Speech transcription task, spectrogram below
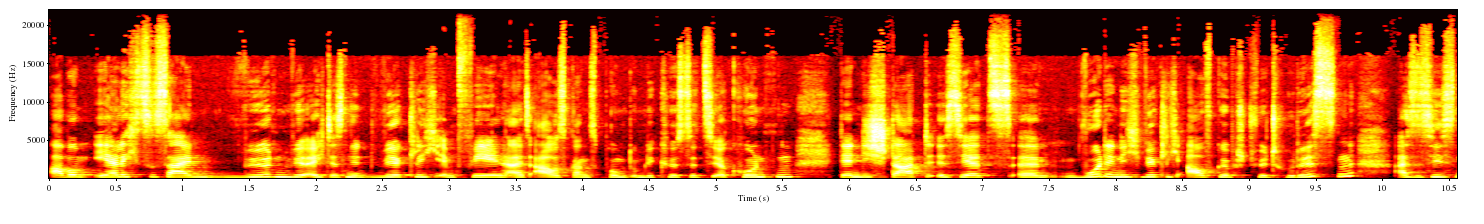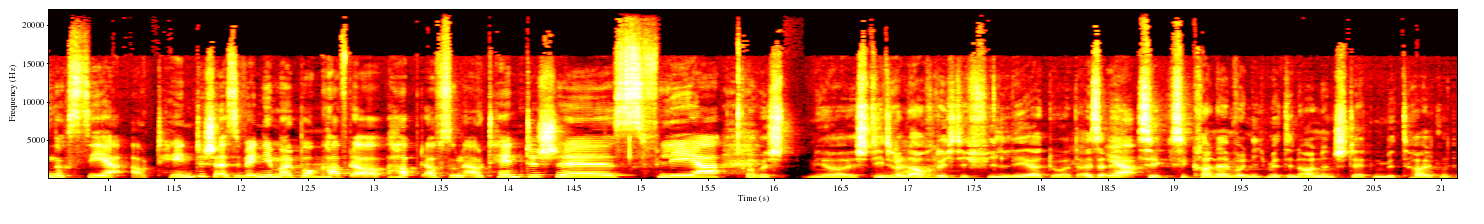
Aber um ehrlich zu sein, würden wir euch das nicht wirklich empfehlen als Ausgangspunkt, um die Küste zu erkunden. Denn die Stadt ist jetzt, ähm, wurde nicht wirklich aufgehübscht für Touristen. Also sie ist noch sehr authentisch. Also wenn ihr mal Bock mhm. habt, habt auf so ein authentisches Flair. Aber ja, es steht halt ja. halt auch richtig viel leer dort. Also ja. sie, sie kann einfach nicht mit den anderen Städten mithalten.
